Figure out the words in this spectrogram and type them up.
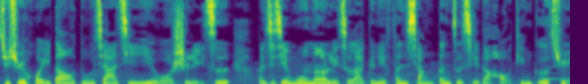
继续回到独家记忆，我是李兹。本期节目呢，李兹来跟你分享邓紫棋的好听歌曲。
